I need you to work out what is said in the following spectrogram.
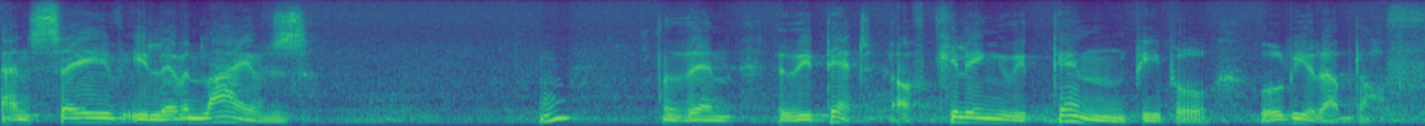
and save 11 lives. Hmm? Then the debt of killing the 10 people will be rubbed off.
